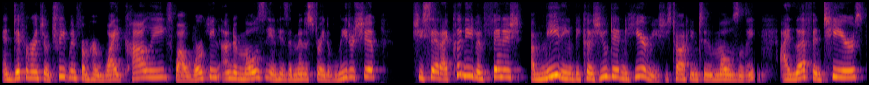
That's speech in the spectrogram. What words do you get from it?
and differential treatment from her white colleagues while working under Moseley and his administrative leadership. She said, I couldn't even finish a meeting because you didn't hear me. She's talking to Moseley. I left in tears.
